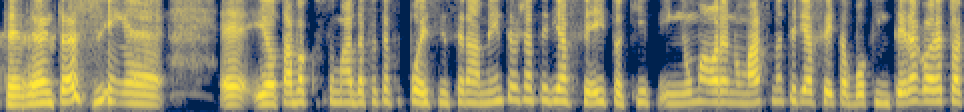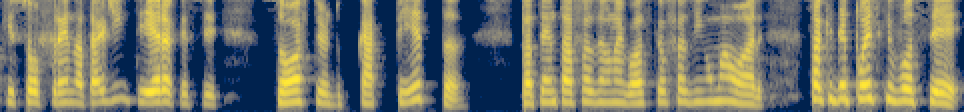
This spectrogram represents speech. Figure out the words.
entendeu? Então, assim, é, é eu estava acostumada a fazer, pô, sinceramente, eu já teria feito aqui, em uma hora no máximo, eu teria feito a boca inteira, agora eu estou aqui sofrendo a tarde inteira com esse software do capeta para tentar fazer um negócio que eu fazia em uma hora. Só que depois que você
